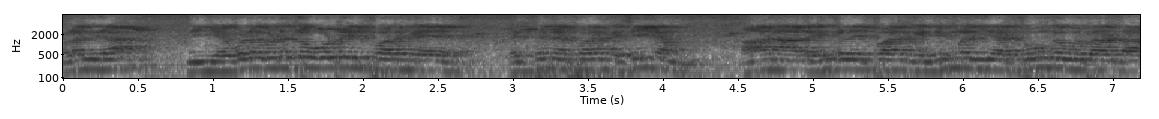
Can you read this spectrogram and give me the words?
வழங்குதா நீங்கள் எவ்வளோ இடத்துல ஓடுறீங்க பாருங்க. எத்தனை பாருங்க செய்யலாம் ஆனால் எங்களை பாருங்க நிம்மதியாக தூங்க விடுறாண்டா.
